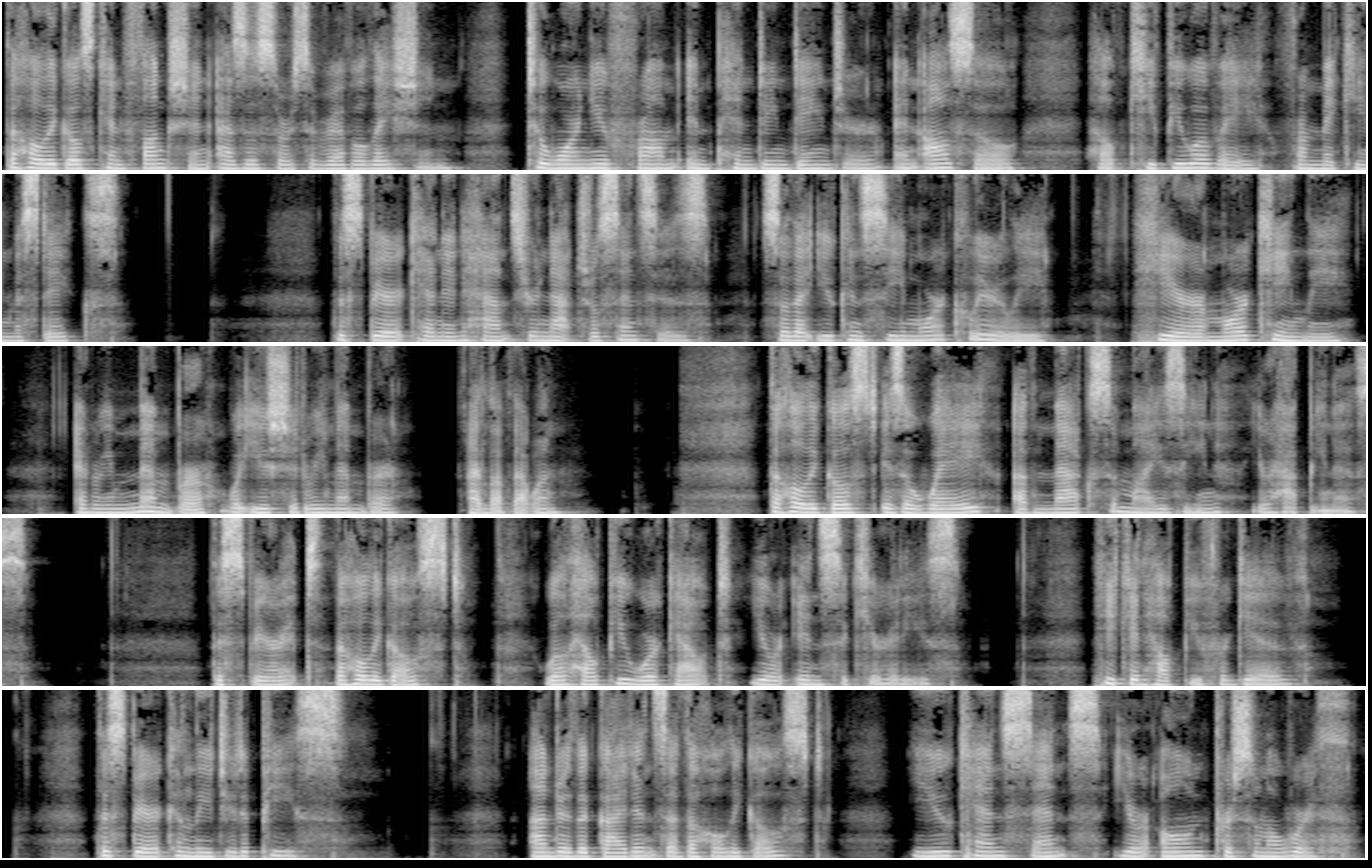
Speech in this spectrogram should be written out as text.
The Holy Ghost can function as a source of revelation to warn you from impending danger and also help keep you away from making mistakes. The Spirit can enhance your natural senses so that you can see more clearly, hear more keenly, and remember what you should remember. I love that one. The Holy Ghost is a way of maximizing your happiness. The Spirit, the Holy Ghost, will help you work out your insecurities. He can help you forgive. The Spirit can lead you to peace. Under the guidance of the Holy Ghost, you can sense your own personal worth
